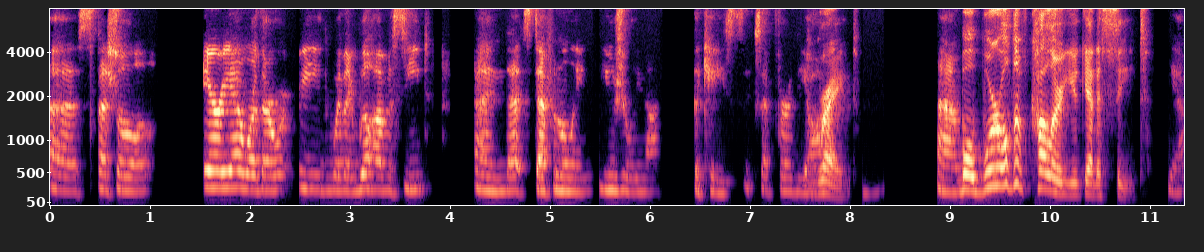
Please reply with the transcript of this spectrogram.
a special area where they're where they will have a seat, and that's definitely usually not the case, except for the off. Right. Um, Well, World of Color, you get a seat. Yeah.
